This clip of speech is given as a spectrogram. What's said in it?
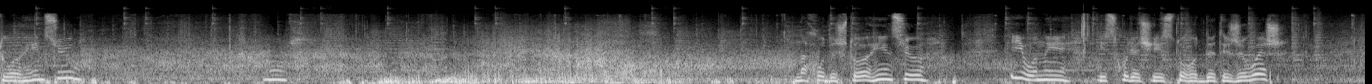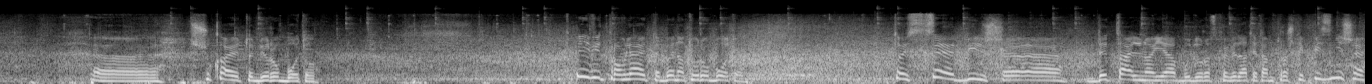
ту агенцію. От. Знаходиш ту агенцію, і вони, ісходячи із того, де ти живеш, е, шукають тобі роботу. І відправляють тебе на ту роботу. Тобто це більш е, детально я буду розповідати там трошки пізніше.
